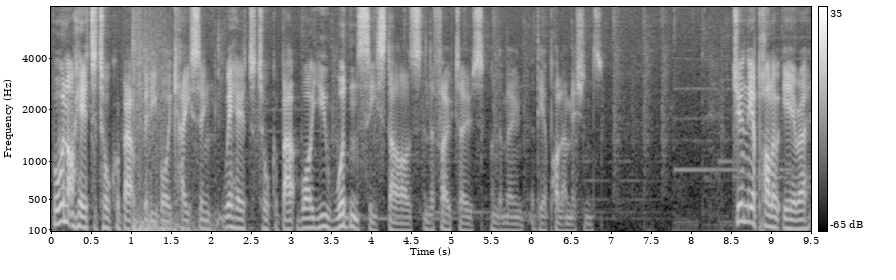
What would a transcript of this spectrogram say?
But we're not here to talk about Billy Boy Kaysing, we're here to talk about why you wouldn't see stars in the photos on the moon at the Apollo missions. During the Apollo era,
